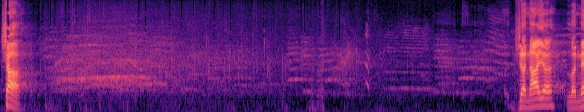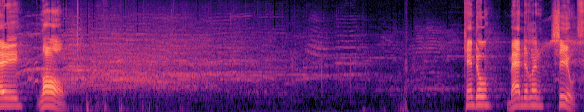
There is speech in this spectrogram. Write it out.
Cha. Janaya Lene Long. Kendall Madeline Shields.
